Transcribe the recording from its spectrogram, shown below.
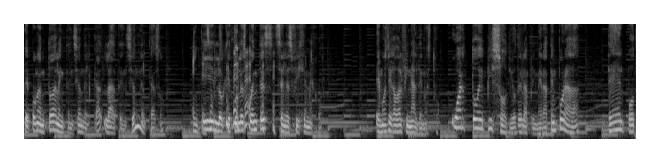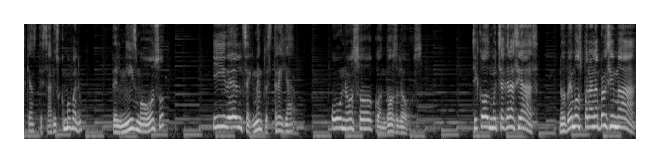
te pongan toda la intención del la atención del caso E y lo que tú les cuentes se les fije mejor. Hemos llegado al final de nuestro cuarto episodio de la primera temporada del podcast de Sabios como Balú, del mismo oso y del segmento estrella Un oso con dos lobos. Chicos, muchas gracias. Nos vemos para la próxima.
